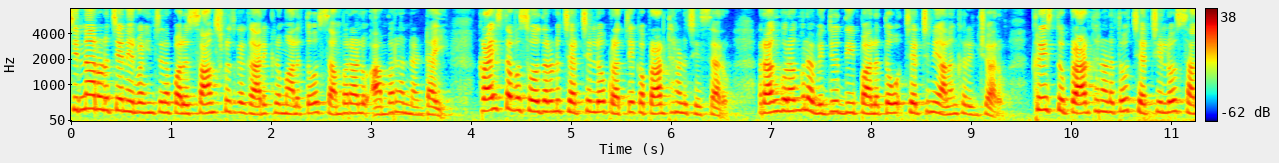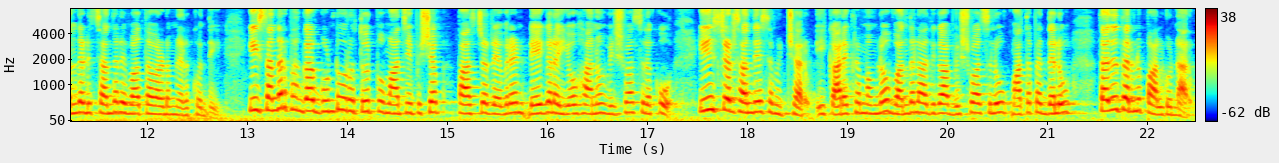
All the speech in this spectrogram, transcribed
చిన్నారులచే నిర్వహించిన పలు సాంస్కృతిక కార్యక్రమాలతో సంబరాలు అంబరాన్నంటాయి. క్రైస్తవ సోదరులు చర్చిల్లో ప్రత్యేక ప్రార్థనలు చేశారు. రంగురంగుల విద్యుత్ దీపాలతో చర్చిని అలంకరించారు. క్రీస్తు ప్రార్థనలతో చర్చిల్లో సందడి సందడి వాతావరణం నెలకొంది. ఈ సందర్భంగా గుంటూరు తూర్పు మాజీ బిషప్ పాస్టర్ రెవరెండ్ డేగల యోహాను విశ్వాసులకు ఈస్టర్ సందేశం ఇచ్చారు ఈ కార్యక్రమంలో వందలాదిగా విశ్వాసులు మత పెద్దలు తదితరులు పాల్గొన్నారు.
